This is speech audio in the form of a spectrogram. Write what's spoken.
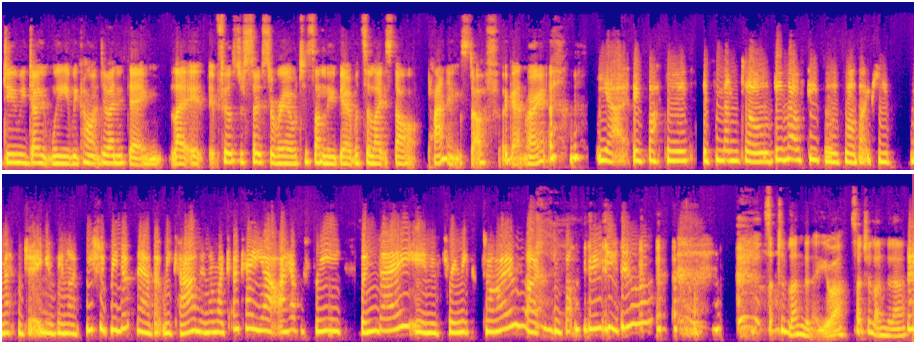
do we, don't we, we can't do anything, like it, it feels just so surreal to suddenly be able to like start planning stuff again, right? yeah, exactly. It's mental. The amount of people as well that keep messaging and being like, we should meet up now that we can. And I'm like, okay, yeah, I have a free Sunday in three weeks' time. Like? Such a Londoner you are. Such a Londoner.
